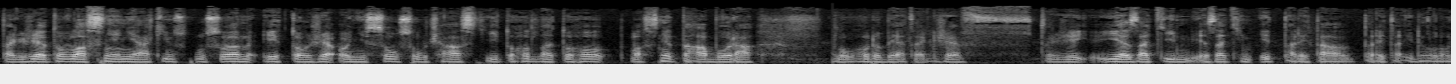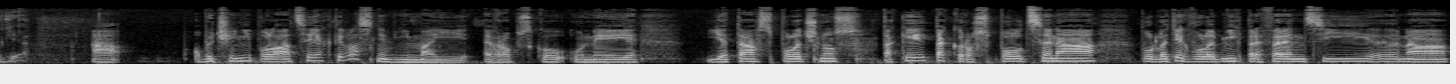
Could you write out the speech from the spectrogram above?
Takže je to vlastně nějakým způsobem i to, že oni jsou součástí tohohle toho vlastně tábora dlouhodobě, takže, takže je, zatím, je zatím i tady ta, tady ta ideologie. A obyčejní Poláci, jak ty vlastně vnímají Evropskou unii? Je ta společnost taky tak rozpolcená podle těch volebních preferencí eh, na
